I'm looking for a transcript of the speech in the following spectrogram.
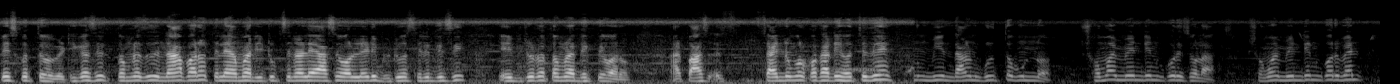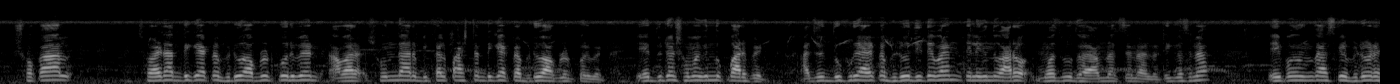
পেশ করতে হবে, ঠিক আছে? তোমরা যদি না পারো, তাহলে আমার ইউটিউব চ্যানেলে আছে অলরেডি ভিডিও ছেড়ে দিয়েছি, এই ভিডিওটা তোমরা দেখতে পারো। আর পাঁচ, চার নম্বর কথাটি হচ্ছে যে মেন দারুণ গুরুত্বপূর্ণ। সময় মেনটেন করে চলা। সময় মেনটেন করবেন সকাল ছয়টার দিকে একটা ভিডিও আপলোড করবেন, আবার সন্ধ্যা আর বিকাল পাঁচটার দিকে একটা ভিডিও আপলোড করবেন। এই দুটো সময় কিন্তু পারফেক্ট আর যদি দুপুরে আরেকটা ভিডিও দিতে পারেন, তাহলে কিন্তু আরও মজবুত হয় আপনার চ্যানেলটা ঠিক আছে না? এই পর্যন্ত আজকে ভিডিওটা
